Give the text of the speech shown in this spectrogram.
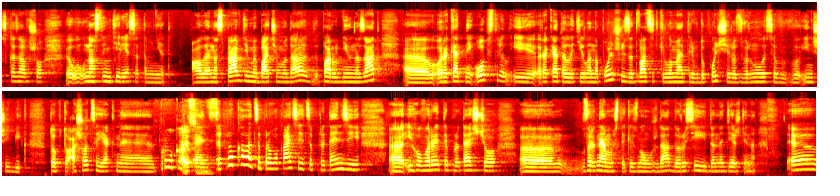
сказав, що е, у нас інтересу там нет. Але насправді ми бачимо, да, пару днів назад е, ракетний обстріл, і ракета летіла на Польщу і за 20 кілометрів до Польщі розвернулася в, в інший бік. Тобто, а що це як не Провокація. претензії? Це провокація, це провокації, це претензії. Е, і говорити про те, що е, вернемось таки знову ж да, до Росії, до Надєждіна. Е,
